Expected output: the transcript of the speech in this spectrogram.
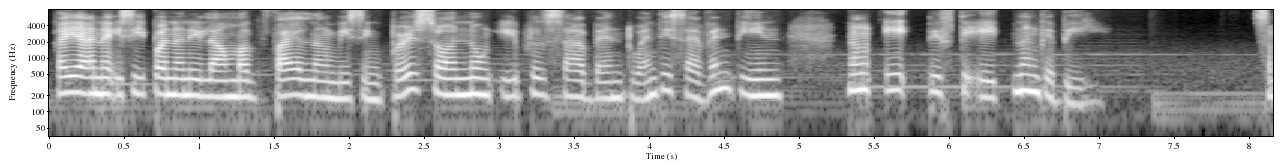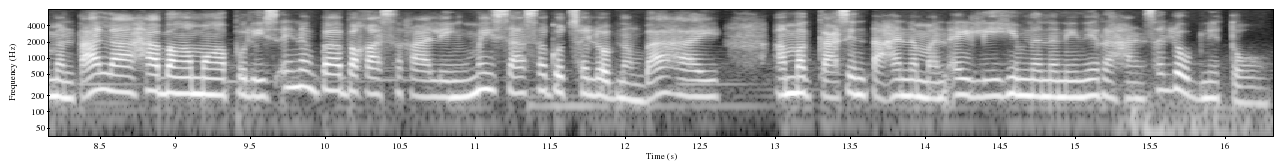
Kaya naisipan na nilang mag-file ng missing person noong April 7, 2017 ng 8.58 ng gabi. Samantala, habang ang mga pulis ay nagbabaka sakaling may sasagot sa loob ng bahay, ang magkasintahan naman ay lihim na naninirahan sa loob nito.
